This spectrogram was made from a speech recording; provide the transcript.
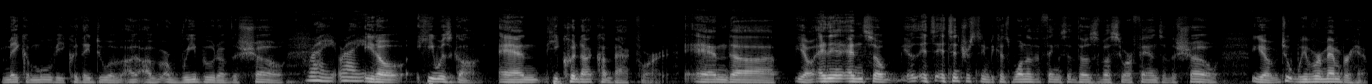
make a movie? Could they do a, a, a reboot of the show? Right. Right. you know, he was gone and he could not come back for it. And uh, you know, and and so it's it's interesting because one of the things that those of us who are fans of the show, you know, do, we remember him,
